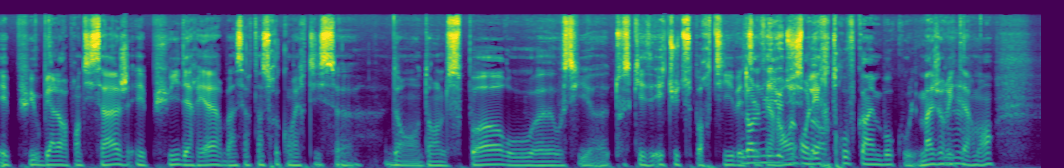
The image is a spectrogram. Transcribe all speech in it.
et puis ou bien leur apprentissage, et puis derrière, ben, certains se reconvertissent euh, dans, dans le sport ou euh, aussi tout ce qui est études sportives, etc. On, on, les retrouve quand même beaucoup, majoritairement. Mmh.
